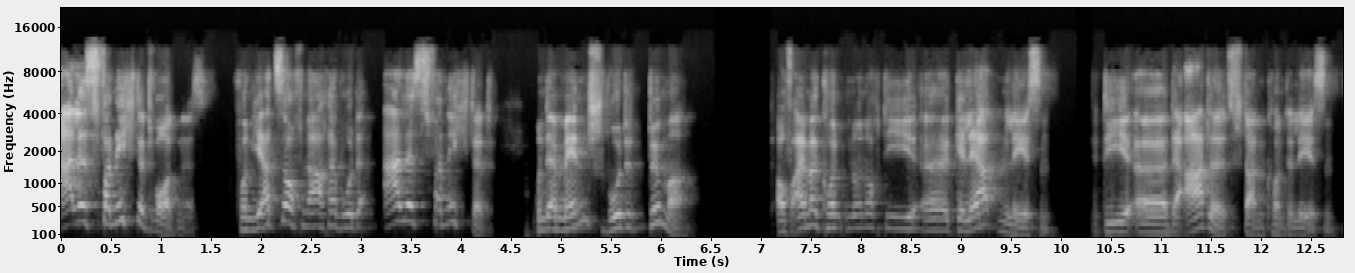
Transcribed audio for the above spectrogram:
alles vernichtet worden ist. Von jetzt auf nachher wurde alles vernichtet. Und der Mensch wurde dümmer. Auf einmal konnten nur noch die äh, Gelehrten lesen. Die, äh, der Adelsstand konnte lesen.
